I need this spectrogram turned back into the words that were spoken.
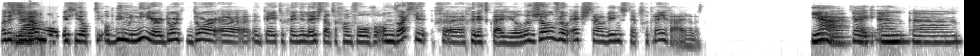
Maar het is ja. wel mooi dat je op die, op die manier, door, door uh, een ketogene leefstijl te gaan volgen, omdat je ge, gewicht kwijt wilde, zoveel extra winst hebt gekregen eigenlijk. Ja, kijk, en um,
